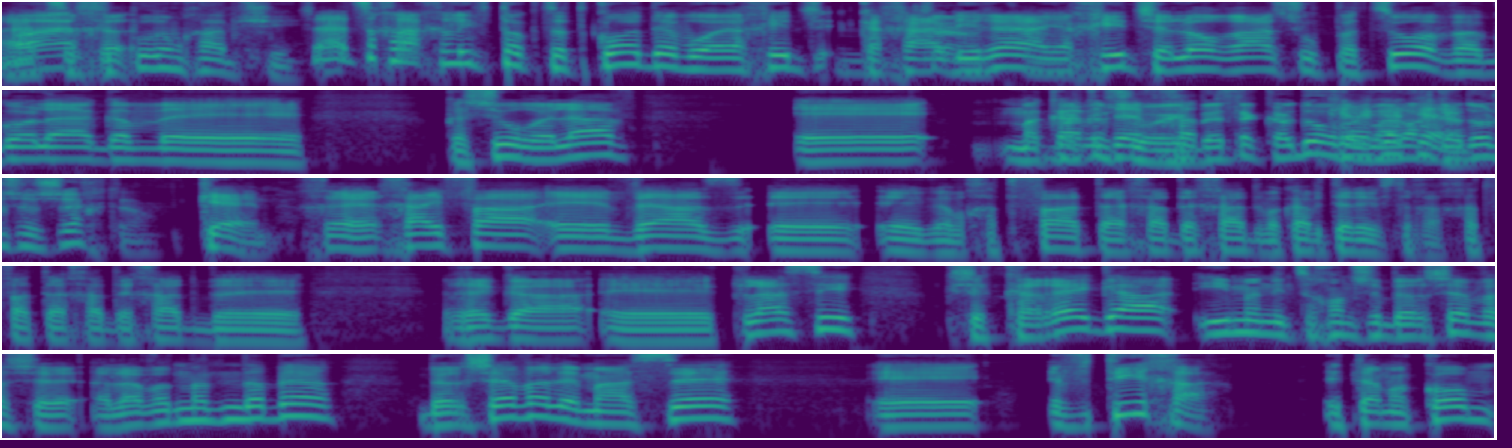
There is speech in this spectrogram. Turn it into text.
מה היה הסיפור עם חבשי? שהיה צריך להחליף אותו קצת קודם הוא היחיד ככה נראה כן. היחיד שלא ראה שהוא פצוע והגול היה גם קשור אליו. אה, מכבי תל אביב איבד את הכדור כן, כן, במהלך כן. גדול של שכטר. כן, חיפה אה, ואז אה, אה, גם חטפה את האחד אחד, מכבי תל אביב סליחה, חטפה את האחד אחד ברגע אה, קלאסי, כשכרגע עם הניצחון של באר שבע שעליו עוד מעט נדבר, באר שבע למעשה אה, הבטיחה את המקום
